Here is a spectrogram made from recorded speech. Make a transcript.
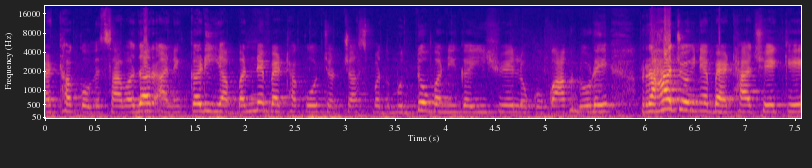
બેઠકો, વિસાવદર અને કડી આ બંને બેઠકો ચર્ચાસ્પદ મુદ્દો બની ગઈ છે. લોકો કાગડોળે રાહ જોઈને બેઠા છે કે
